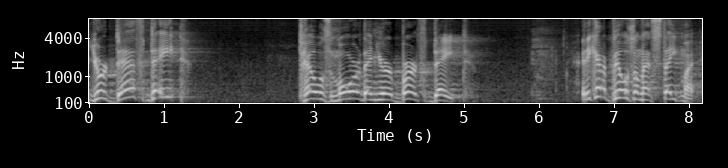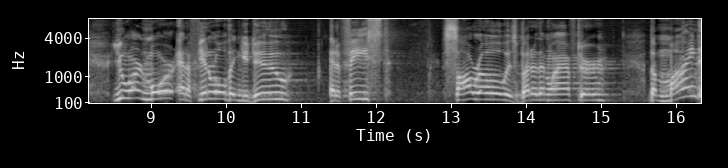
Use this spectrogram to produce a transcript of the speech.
Your death date tells more than your birth date. And he kind of builds on that statement. You learn more at a funeral than you do at a feast. Sorrow is better than laughter. The mind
